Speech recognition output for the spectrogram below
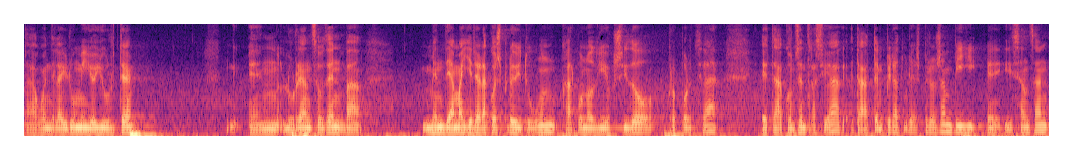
dagoen dela iru milioi urte, en lurrean zeuden, ba, mende amaierarako espero ditugun karbono dioksido proportzea eta konzentrazioak eta temperatura espero zen bi, e, izan zen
